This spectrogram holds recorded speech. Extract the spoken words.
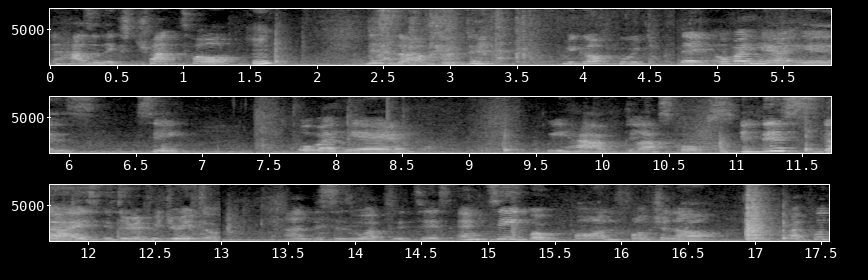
it has an extractor. Hmm? This is our food. we got food. Then over here is see, over here we have glass cups. And this guys is the refrigerator. And this is what it is. Empty but on functional. I put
